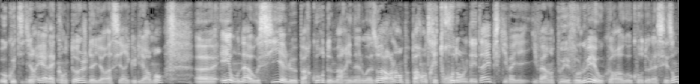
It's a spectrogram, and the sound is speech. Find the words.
au quotidien et à la cantoche d'ailleurs assez régulièrement. Euh, et on a aussi le parcours de Marina Loiseau. Alors là, on peut pas rentrer trop dans le détail puisqu'il va, il va un peu évoluer au cours, au cours de la saison,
